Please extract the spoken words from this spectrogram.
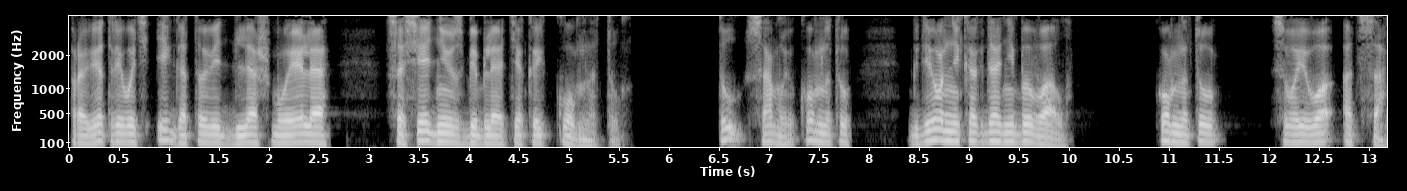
проветривать и готовить для Шмуэля соседнюю с библиотекой комнату. Ту самую комнату, где он никогда не бывал. Комнату своего отца.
